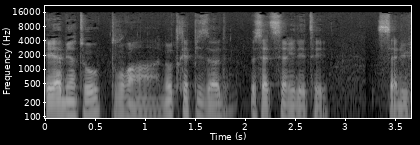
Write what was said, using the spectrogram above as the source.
Et à bientôt pour un autre épisode de cette série d'été. Salut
